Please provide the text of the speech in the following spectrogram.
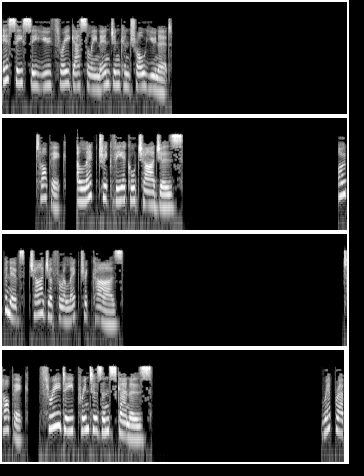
SECU-3 gasoline engine control unit Topic: Electric vehicle chargers. OpenEVSE charger for electric cars. Topic: 3D printers and scanners. RepRap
